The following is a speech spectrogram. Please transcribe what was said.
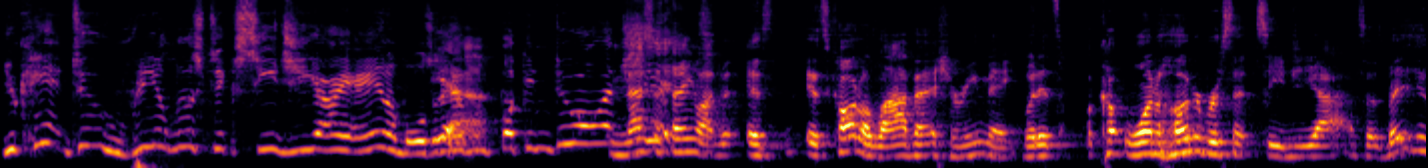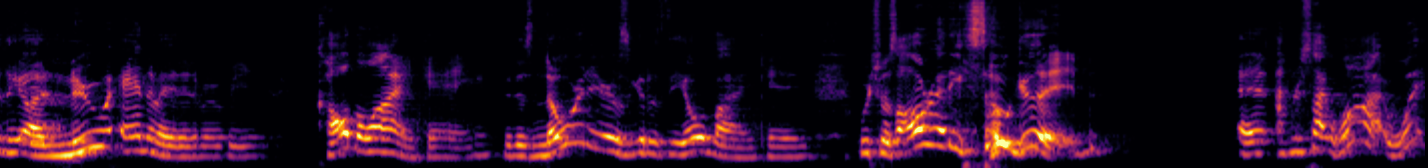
you can't do realistic CGI animals and have them fucking do all that And that's shit. the thing, like it's it's called a live action remake, but it's 100% CGI. So it's basically a new animated movie called The Lion King that is nowhere near as good as the old Lion King, which was already so good. And I'm just like, why? What?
